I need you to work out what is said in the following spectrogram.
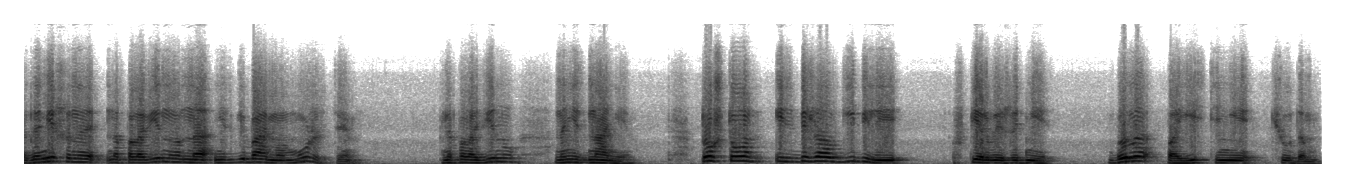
замешанной наполовину на несгибаемом мужестве, наполовину на незнании. То, что он избежал гибели в первые же дни, было поистине чудом.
